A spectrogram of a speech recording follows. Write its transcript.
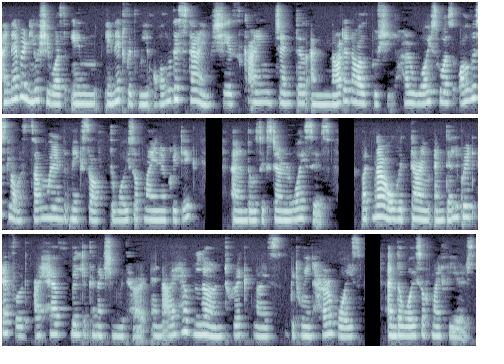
I never knew she was in, in it with me all this time. She is kind, gentle, and not at all pushy. Her voice was always lost somewhere in the mix of the voice of my inner critic and those external voices. But now, with time and deliberate effort, I have built a connection with her, and I have learned to recognize between her voice and the voice of my fears.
